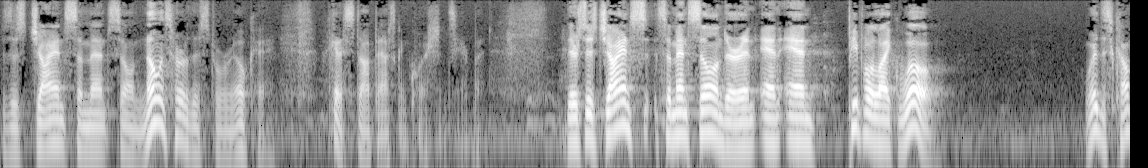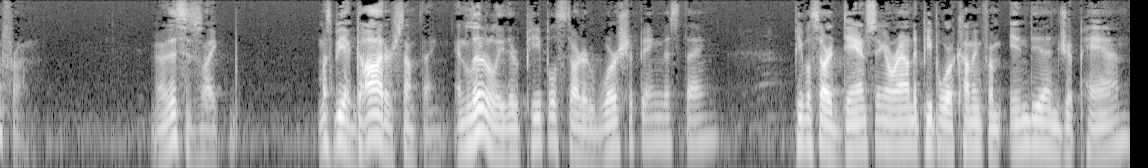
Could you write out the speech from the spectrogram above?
There's this giant cement cylinder. No one's heard of this story. Okay. I got to stop asking questions here. But there's this giant c- cement cylinder, and, and, and people are like, whoa, where'd this come from? You know, this is like, must be a god or something. And literally, there people started worshiping this thing. People started dancing around it. People were coming from India and Japan.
